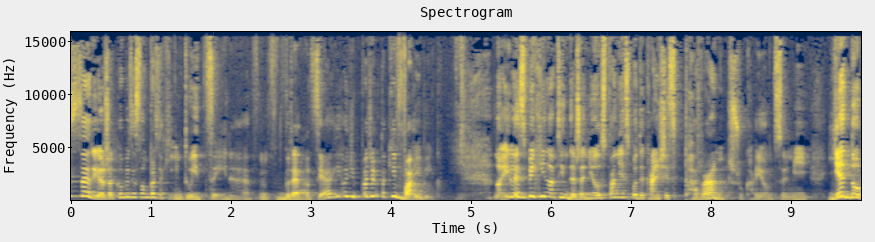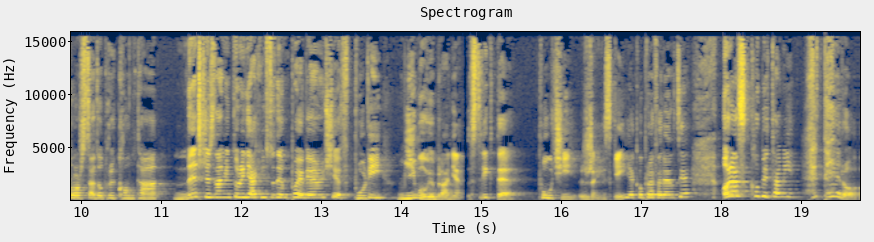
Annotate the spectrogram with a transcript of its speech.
jest serio, że kobiety są bardziej takie intuicyjne w relacjach i chodzi, chodzi o taki vibing. No i lesbijki na Tinderze nieustannie spotykają się z parami szukającymi jednorożca do trójkąta, mężczyznami, którzy jakimś cudem pojawiają się w puli mimo wybrania stricte płci żeńskiej jako preferencję oraz kobietami hetero,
